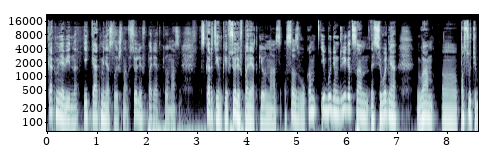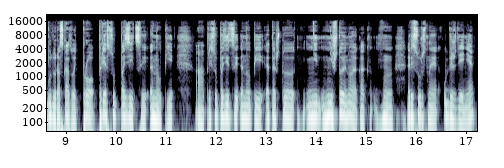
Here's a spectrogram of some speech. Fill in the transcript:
Как меня видно и как меня слышно, все ли в порядке у нас с картинкой, все ли в порядке у нас со звуком. И будем двигаться. Сегодня вам, э, по сути, буду рассказывать про пресуппозиции НЛП. А пресуппозиции НЛП это что, не, не что иное, как ресурсные убеждения.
